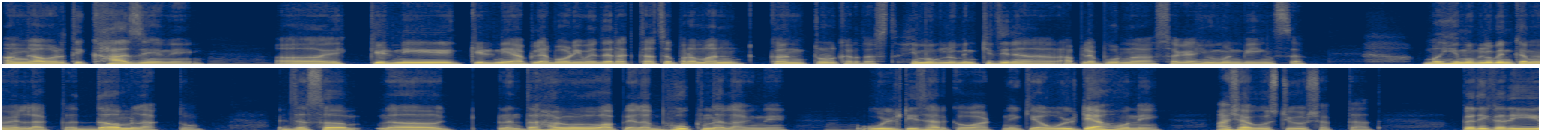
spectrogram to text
अंगावरती खाज येणे किडनी किडनी आपल्या बॉडीमध्ये रक्ताचं प्रमाण कंट्रोल करत असतं. हिमोग्लोबिन किती राहणार आपल्या पूर्ण सगळ्या ह्युमन बिईंगचं मग हिमोग्लोबिन कमी व्हायला लागतं दम लागतो. जसं अ, नंतर हळूहळू आपल्याला भूक न लागणे उलटीसारखं वाटणे किंवा उलट्या होणे अशा गोष्टी होऊ शकतात. कधी कधी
